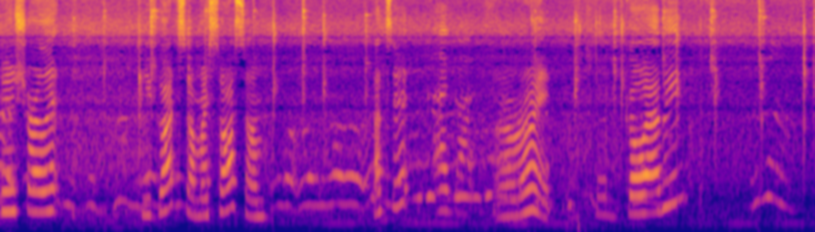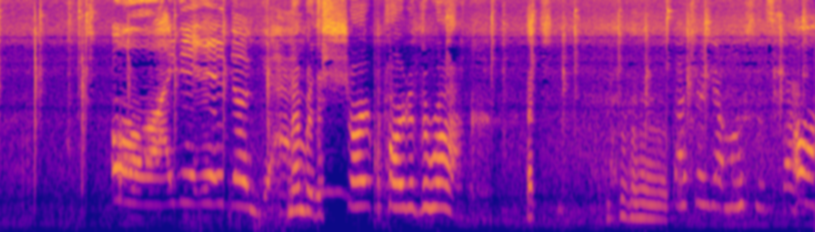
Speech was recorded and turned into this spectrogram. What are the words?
Here, Charlotte. You got some. I saw some. That's it. I got. All right. Go, Abby. Oh, I again. Remember the sharp part of the rock. That's. That's where you got most of the sparks. Oh,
